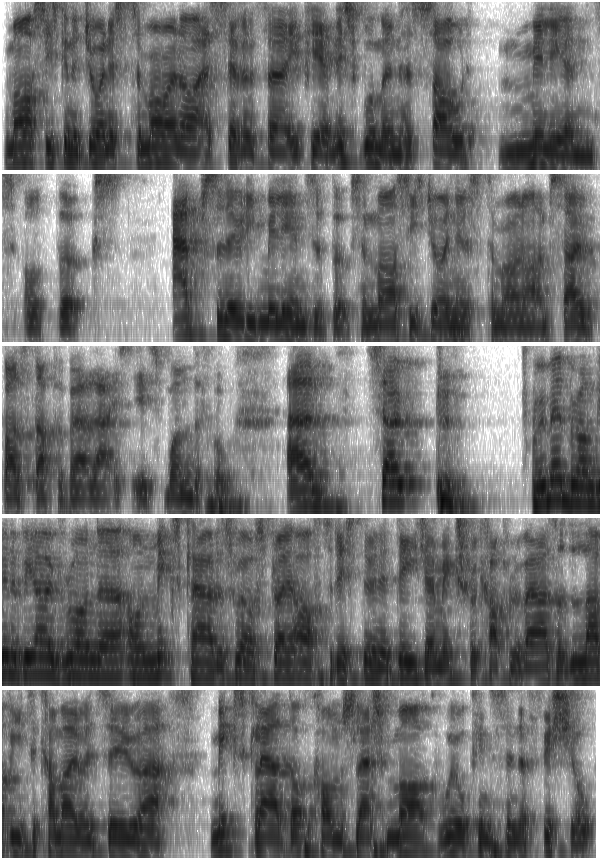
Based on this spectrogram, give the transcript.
Marcy's going to join us tomorrow night at 7.30 p.m. This woman has sold millions of books, absolutely millions of books. And Marcy's joining us tomorrow night. I'm so buzzed up about that. It's, it's wonderful. Um, so... remember, I'm going to be over on uh, on Mixcloud as well straight after this, doing a DJ mix for a couple of hours. I'd love you to come over to uh, mixcloud.com slash Mark Wilkinson official.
